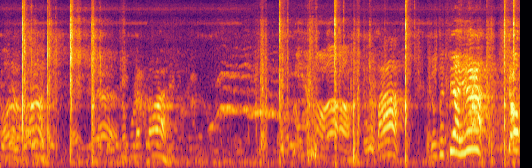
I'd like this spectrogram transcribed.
好了好了。不来不来。八，ba dùng cái tiền nhá chồng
